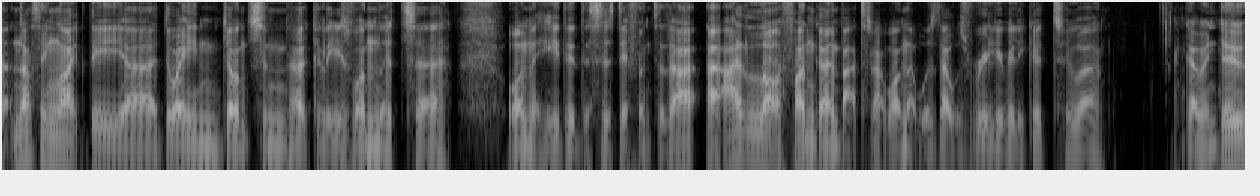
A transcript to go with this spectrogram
n- nothing like the uh, Dwayne Johnson Hercules one that uh, one that he did. This is different to that. Uh, I had a lot of fun going back to that one. That was that was really really good to uh, go and do.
